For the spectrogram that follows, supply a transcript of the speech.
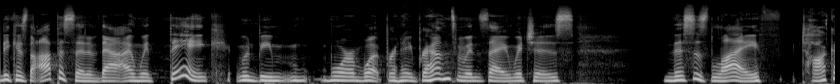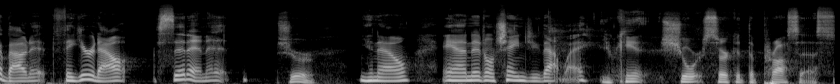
because the opposite of that, I would think, would be more of what Brene Brown's would say, which is, "This is life. Talk about it. Figure it out. Sit in it. Sure. You know, and it'll change you that way." You can't short circuit the process.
